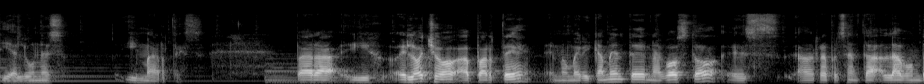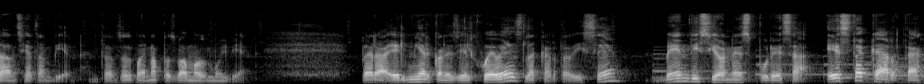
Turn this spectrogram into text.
Día lunes y martes. Para el 8, aparte, numéricamente en agosto, es, ah, representa la abundancia también. Entonces, bueno, pues vamos muy bien. Para el miércoles y el jueves, la carta dice, bendiciones, pureza. Esta carta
